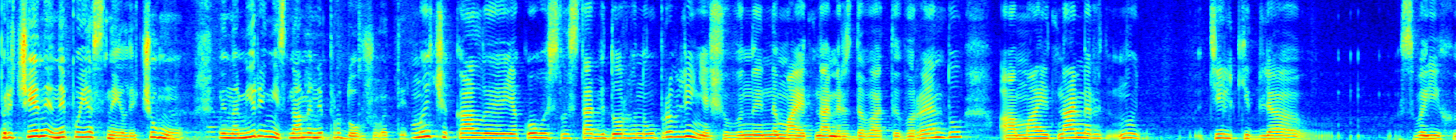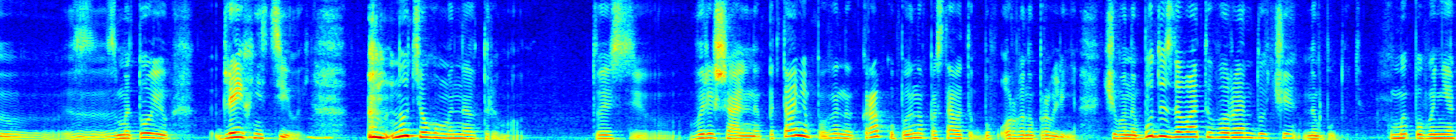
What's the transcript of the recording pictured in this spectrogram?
причини не пояснили, чому не намірені з нами не продовжувати. Ми чекали якогось листа від органу управління, що вони не мають намір здавати в оренду, а мають намір ну, тільки для своїх е, з- метою для їхніх цілей. Ну, цього ми не отримали. Тобто е, вирішальне питання повинно крапку повинно поставити був орган управління. Чи вони будуть здавати в оренду, чи не будуть. Ми повинні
